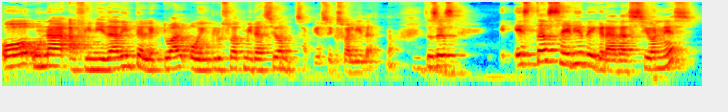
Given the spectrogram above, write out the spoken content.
O una afinidad intelectual o incluso admiración, sapiosexualidad, ¿no? Entonces, esta serie de gradaciones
